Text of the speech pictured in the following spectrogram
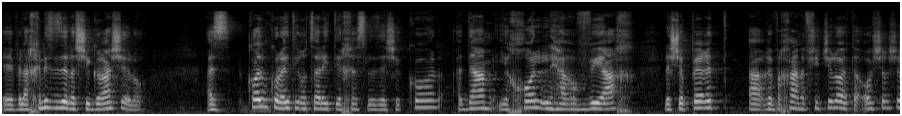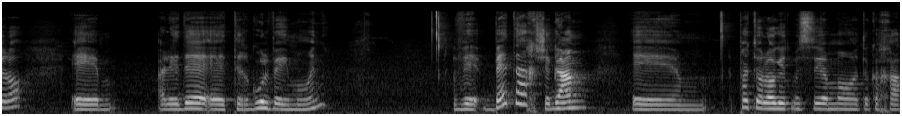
אה, ולהכניס את זה לשגרה שלו. אז קודם כל הייתי רוצה להתייחס לזה שכל אדם יכול להרוויח, לשפר את הרווחה הנפשית שלו, את האושר שלו, אה, על ידי אה, תרגול ואימון. ובטח שגם אה, פתולוגיות מסוימות, או ככה, אה,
